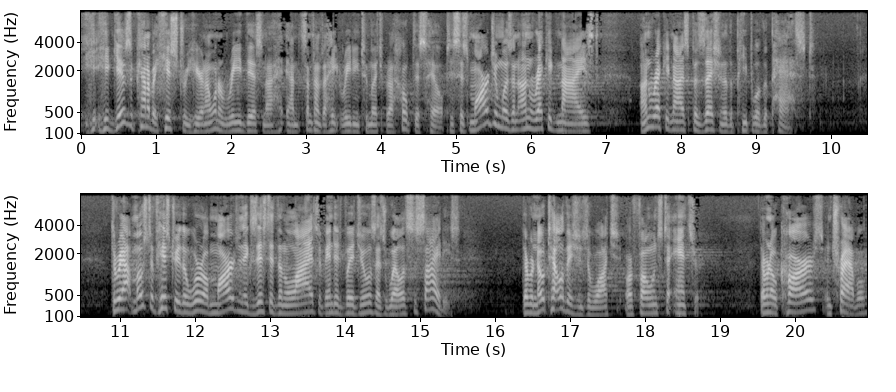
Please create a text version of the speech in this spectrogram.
he, gives a kind of a history here, and I want to read this, and, I, and sometimes I hate reading too much, but I hope this helps. He says, Margin was an unrecognized, unrecognized possession of the people of the past. Throughout most of history of the world, margin existed in the lives of individuals as well as societies. There were no televisions to watch or phones to answer. There were no cars, and travel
